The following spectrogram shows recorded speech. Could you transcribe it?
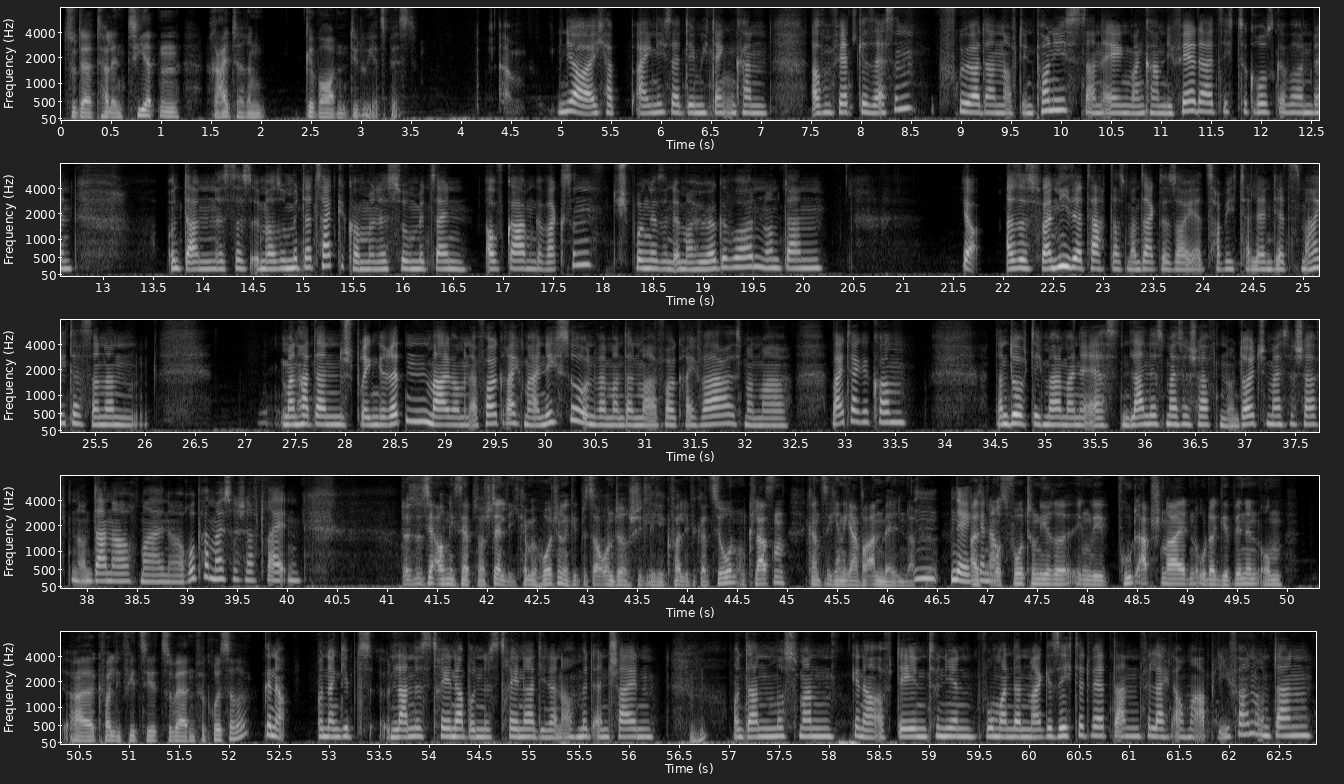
zu der talentierten Reiterin geworden, die du jetzt bist? Ähm, ja, ich habe eigentlich seitdem ich denken kann auf dem Pferd gesessen. Früher dann auf den Ponys, dann irgendwann kamen die Pferde, als ich zu groß geworden bin. Und dann ist das immer so mit der Zeit gekommen. Man ist so mit seinen Aufgaben gewachsen. Die Sprünge sind immer höher geworden und dann, ja, also es war nie der Tag, dass man sagte, so, jetzt habe ich Talent, jetzt mache ich das, sondern man hat dann Springen geritten, mal war man erfolgreich, mal nicht so. Und wenn man dann mal erfolgreich war, ist man mal weitergekommen. Dann durfte ich mal meine ersten Landesmeisterschaften und deutsche Meisterschaften und dann auch mal eine Europameisterschaft reiten. Das ist ja auch nicht selbstverständlich. Ich kann mir vorstellen, da gibt es auch unterschiedliche Qualifikationen und Klassen. Kannst dich ja nicht einfach anmelden dafür. Nee, also genau. du musst Vorturniere irgendwie gut abschneiden oder gewinnen, um äh, qualifiziert zu werden für größere. Genau. Und dann gibt es Landestrainer, Bundestrainer, die dann auch mitentscheiden. Mhm. Und dann muss man, genau, auf den Turnieren, wo man dann mal gesichtet wird, dann vielleicht auch mal abliefern. Und dann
